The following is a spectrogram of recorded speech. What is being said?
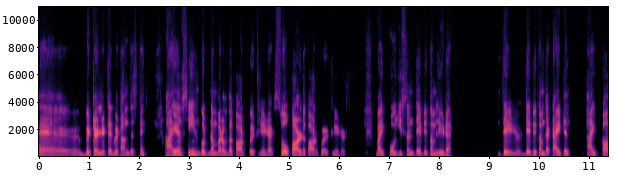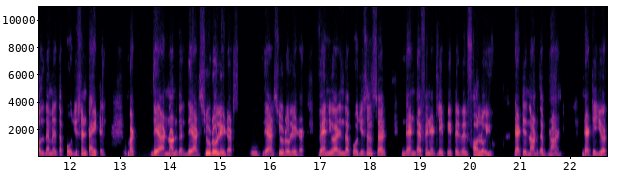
uh, bitter little bit on this thing. I have seen good number of the corporate leaders, so-called corporate leaders. By position, they become leader. They they become the title. I call them as the position title, but they are not. The, they are pseudo leaders. They are pseudo leader. When you are in the position, sir, then definitely people will follow you. That is not the brand. That is your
